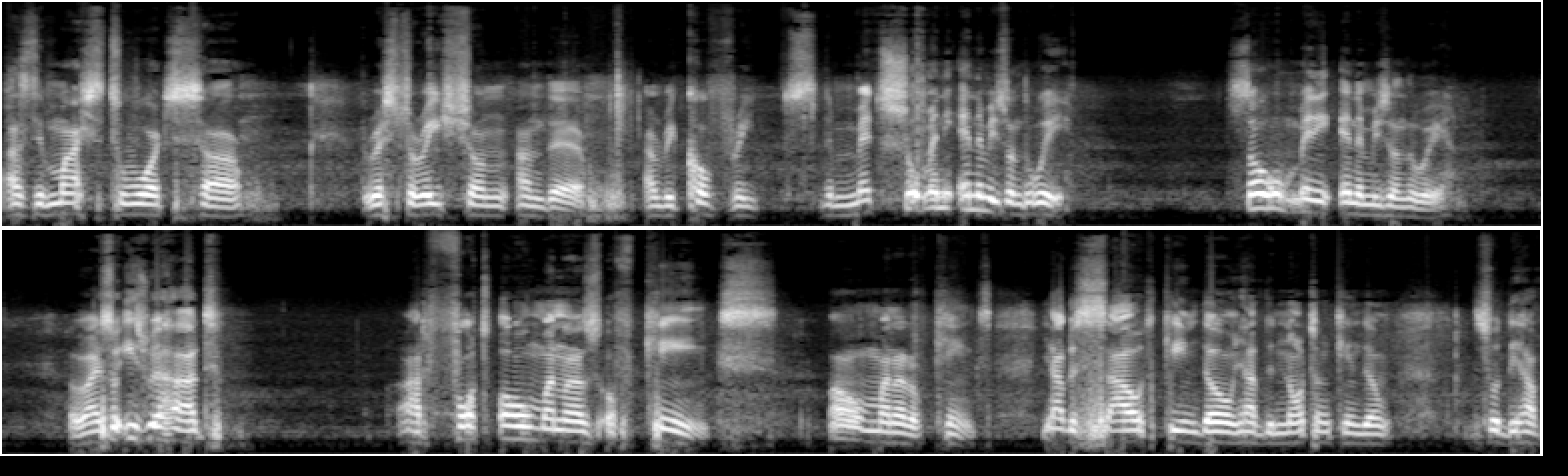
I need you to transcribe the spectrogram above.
as they marched towards uh, restoration and uh, and recovery, they met so many enemies on the way. So many enemies on the way. All right, so Israel had had fought all manners of kings, all manner of kings. You have the south kingdom, you have the northern kingdom, so they have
